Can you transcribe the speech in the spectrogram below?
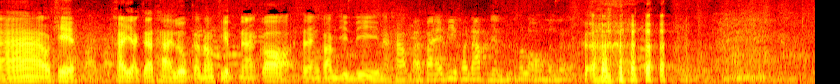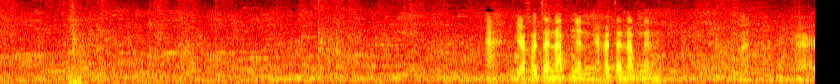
อ่าโอเค ใครอยากจะถ่ายรูปกับน้องทิพย์นะ ก็แสดงความยินดีนะครับ ไปไปให้พี่เขานับเดี๋ยวพี่เขาลองกันแล้วนะอะ เดี๋ยวเขาจะนับเงิน เดี๋ยวเขาจะนับเงินเออ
